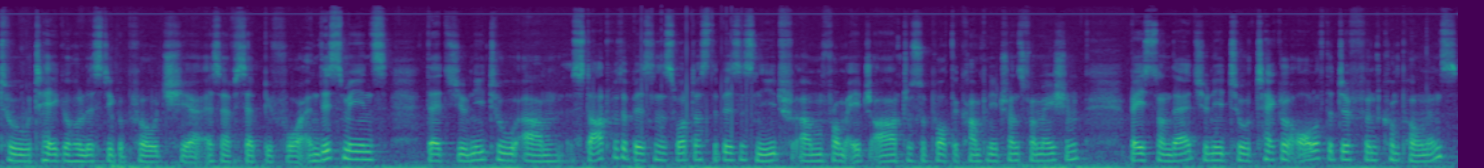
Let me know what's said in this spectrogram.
to take a holistic approach here, as I've said before. And this means that you need to um, start with the business. What does the business need um, from HR to support the company transformation? Based on that, you need to tackle all of the different components.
